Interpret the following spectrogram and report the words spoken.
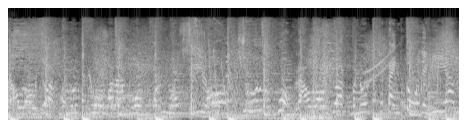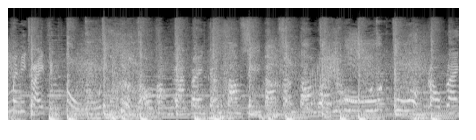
เราเรายอดมนุษย์รวมพลังหกคนหกสี่หกชุด พวกเราเรายอดมนุษย์จะแต่งตัวอย่างเงี้ยไม่มีใครเป็นตูดเพื่อเราทำงานแบ่งกันตามสีตามสันตามวัยวุฒิพวกเราแปลง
